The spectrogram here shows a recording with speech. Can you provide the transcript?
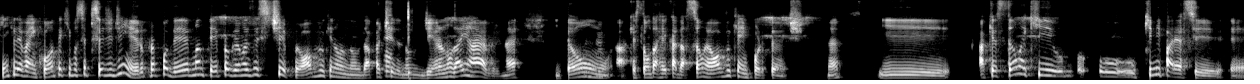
tem que levar em conta que você precisa de dinheiro para poder manter programas desse tipo. É óbvio que não, não dá para tirar, não, dinheiro não dá em árvore, né? Então, uhum. a questão da arrecadação é óbvio que é importante, né? E a questão é que o, o, o que me parece é,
